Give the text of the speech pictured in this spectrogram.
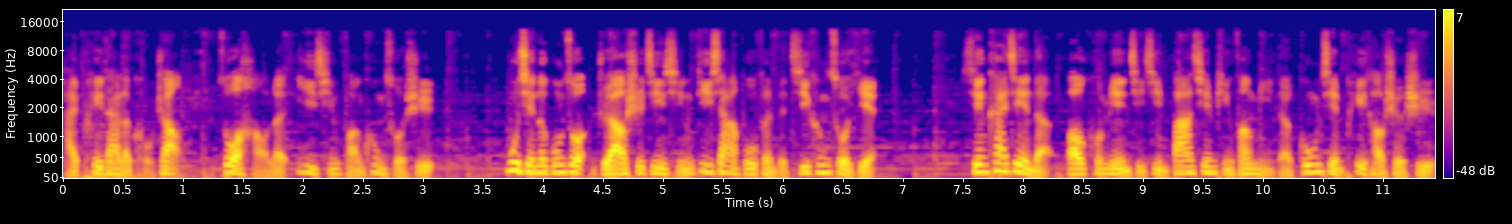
还佩戴了口罩，做好了疫情防控措施。目前的工作主要是进行地下部分的基坑作业。先开建的包括面积近八千平方米的公建配套设施，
